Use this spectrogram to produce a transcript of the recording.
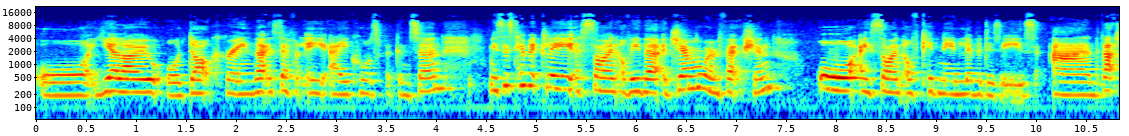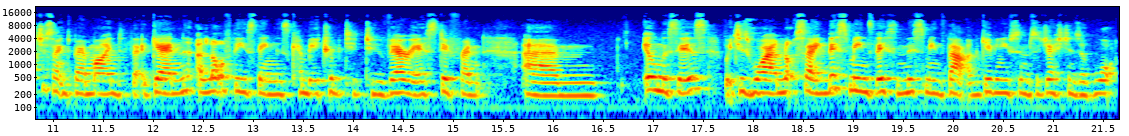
or yellow or dark green, that is definitely a cause for concern. This is typically a sign of either a general infection or a sign of kidney and liver disease and that's just something to bear in mind that again a lot of these things can be attributed to various different um, illnesses, which is why I'm not saying this means this and this means that. I'm giving you some suggestions of what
